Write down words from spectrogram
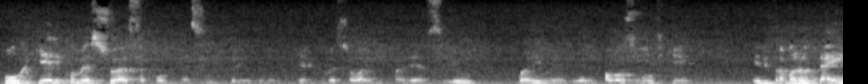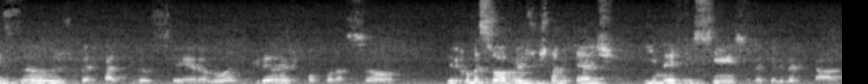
por que ele começou essa, essa empresa, né? por que ele começou a Finance e o Moneyman. Ele falou o seguinte, que ele trabalhou 10 anos no mercado financeiro, numa grande corporação, ele começou a ver justamente as ineficiências daquele mercado,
